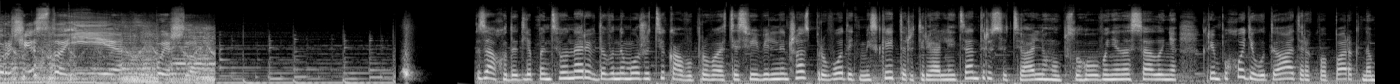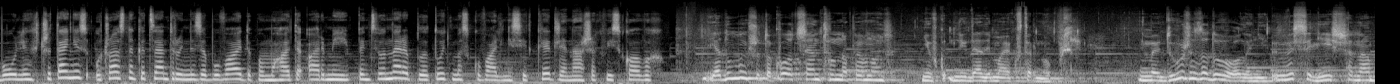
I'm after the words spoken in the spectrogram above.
урочисто і пишно. Заходи для пенсіонерів, де вони можуть цікаво провести свій вільний час, проводить міський територіальний центр соціального обслуговування населення. Крім походів у театр, аквапарк, на боулінг чи теніс, учасники центру не забувають допомагати армії. Пенсіонери плетуть маскувальні сітки для наших військових. Я думаю, що такого центру, напевно, ніде немає, як в Тернополі. Ми дуже задоволені, веселіше нам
